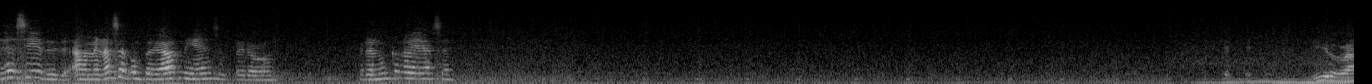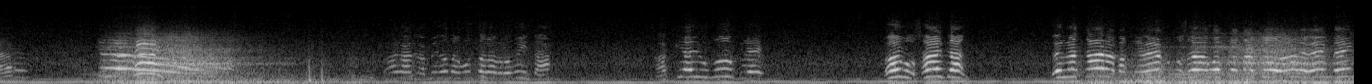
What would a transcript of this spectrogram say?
Es decir, amenaza con pegarme y eso, pero. Pero nunca lo llega a hacer. Irra. Hagan, a mí no me gusta la bromita. Aquí hay un hombre. Vamos, salgan. Den la cara para que vean cómo se la voy a explotar todo. Dale, ven, ven.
